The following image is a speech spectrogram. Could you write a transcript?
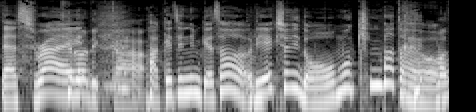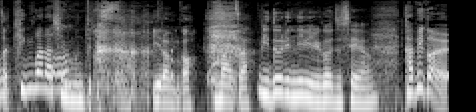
That's right. 그러니까. 박혜진님께서 리액션이 너무 킹 받아요. 맞아 킹 받으시는 분들이 있어. 이런 거. 맞아. 미도리님 읽어주세요. 가비걸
